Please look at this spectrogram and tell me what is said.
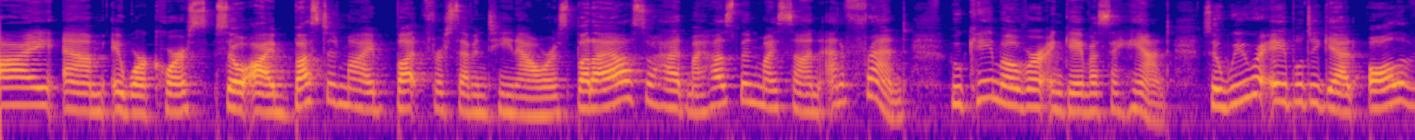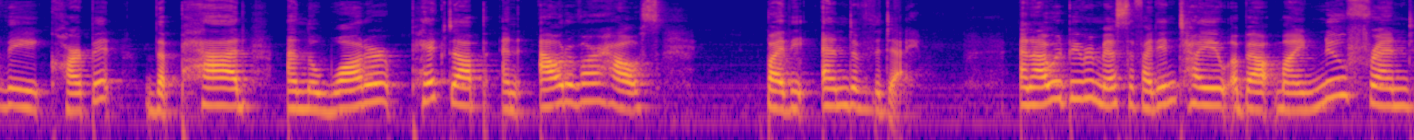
I am a workhorse, so I busted my butt for 17 hours, but I also had my husband, my son, and a friend who came over and gave us a hand. So we were able to get all of the carpet, the pad, and the water picked up and out of our house by the end of the day. And I would be remiss if I didn't tell you about my new friend,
